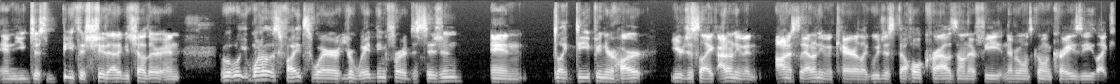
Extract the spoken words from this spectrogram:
and you just beat the shit out of each other and one of those fights where you're waiting for a decision and like deep in your heart you're just like i don't even honestly, I don't even care. Like we just the whole crowd's on their feet and everyone's going crazy. Like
